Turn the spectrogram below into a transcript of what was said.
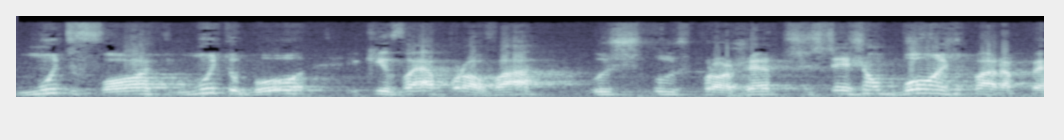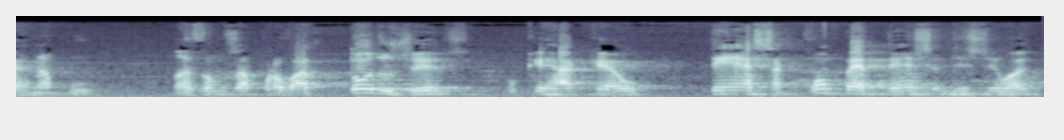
muito forte, muito boa e que vai aprovar os, os projetos que sejam bons para Pernambuco. Nós vamos aprovar todos eles, porque Raquel tem essa competência de ser uma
